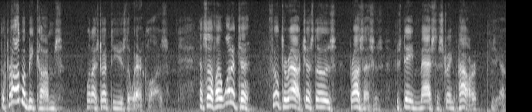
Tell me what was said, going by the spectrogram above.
The problem becomes when I start to use the where clause. And so if I wanted to filter out just those processes whose name matched the string power, using a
